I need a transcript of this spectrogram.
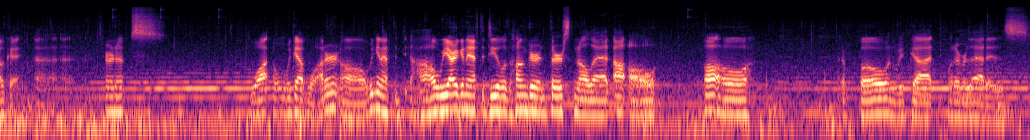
okay. Uh, turnips. What? Oh, we got water? Oh, we're gonna have to. Oh, we are gonna have to deal with hunger and thirst and all that. Uh oh. Uh oh. Got a bow, and we've got whatever that is.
